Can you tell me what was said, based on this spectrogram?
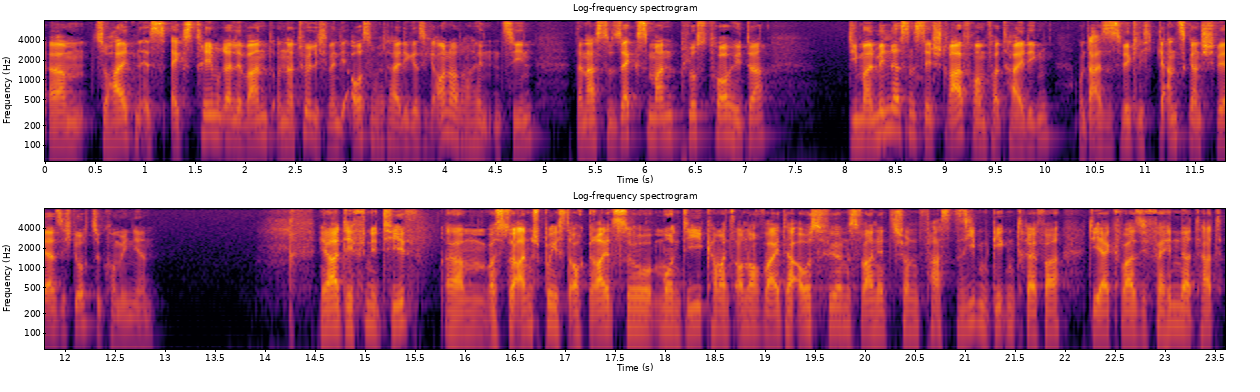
ähm, zu halten, ist extrem relevant und natürlich, wenn die Außenverteidiger sich auch noch nach hinten ziehen, dann hast du sechs Mann plus Torhüter, die mal mindestens den Strafraum verteidigen. Und da ist es wirklich ganz, ganz schwer, sich durchzukombinieren. Ja, definitiv. Ähm, was du ansprichst, auch gerade zu Mondi kann man es auch noch weiter ausführen. Es waren jetzt schon fast sieben Gegentreffer, die er quasi verhindert hat.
